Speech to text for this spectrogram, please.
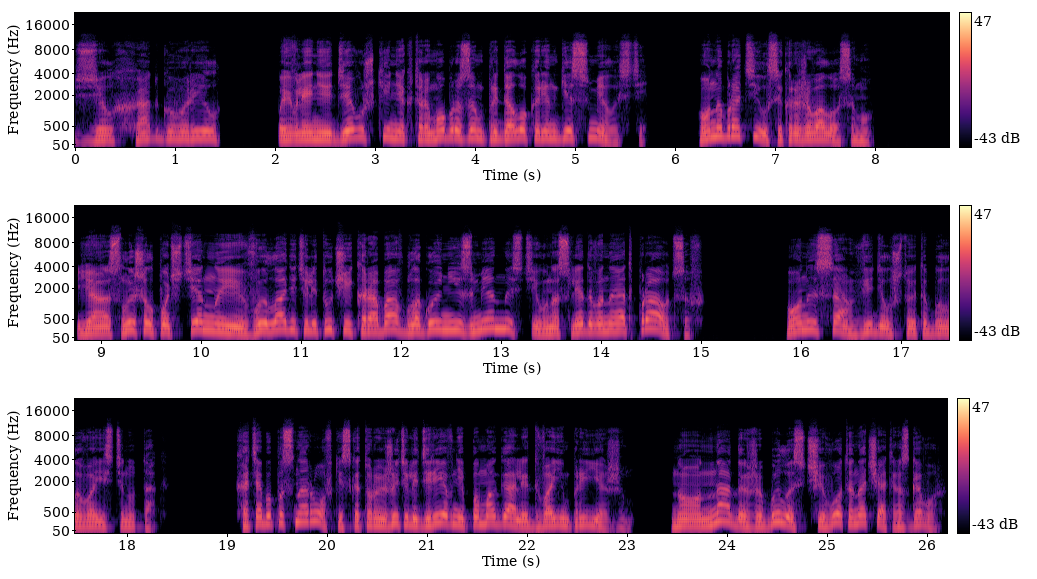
Зелхат говорил, появление девушки некоторым образом придало Коренге смелости. Он обратился к рыжеволосому. «Я слышал, почтенный, вы ладите летучие короба в благой неизменности, унаследованные от праутцев». Он и сам видел, что это было воистину так. Хотя бы по сноровке, с которой жители деревни помогали двоим приезжим. Но надо же было с чего-то начать разговор.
